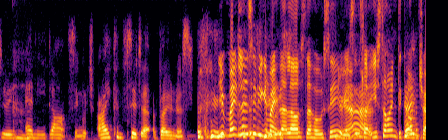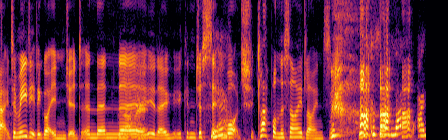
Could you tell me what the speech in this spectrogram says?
doing any dancing, which I consider a bonus. You mate, let's see if you can make that last the whole series. It's like you signed the contract, immediately got injured, and then uh, you know you can just sit and watch, clap on the sidelines. because I love I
